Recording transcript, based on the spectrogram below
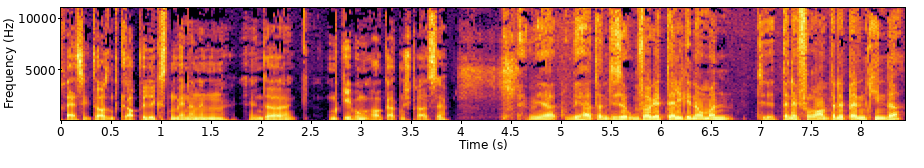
30.000 glaubwürdigsten Männern in, in der Umgebung Augartenstraße. Wer, wer hat an dieser Umfrage teilgenommen? Deine Frau und deine beiden Kinder?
